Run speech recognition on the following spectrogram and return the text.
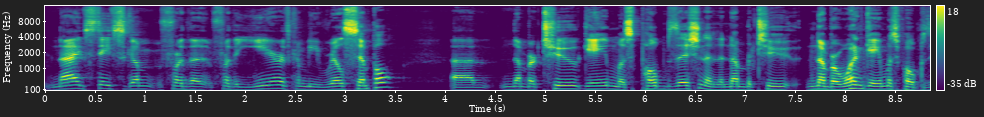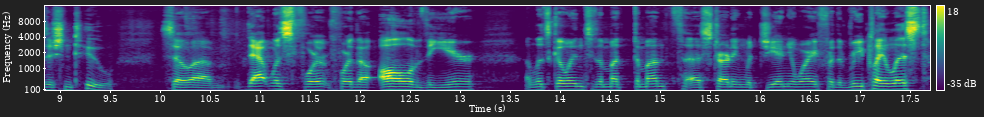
United States for the for the year it's gonna be real simple. Uh, number two game was pole position, and the number two number one game was pole position two. So um, that was for for the all of the year. Uh, let's go into the month to month, uh, starting with January for the replay list.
